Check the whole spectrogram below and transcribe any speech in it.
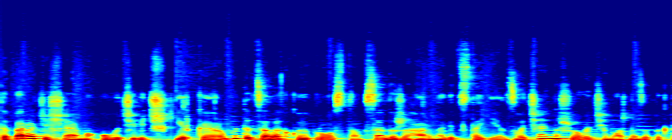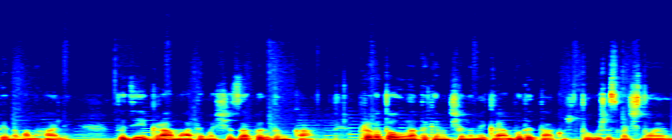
Тепер очищаємо овочі від шкірки. Робити це легко і просто, все дуже гарно відстає. Звичайно, що овочі можна запекти на мангалі, тоді ікра матиме ще запах димка. Приготовлена таким чином ікра буде також дуже смачною.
